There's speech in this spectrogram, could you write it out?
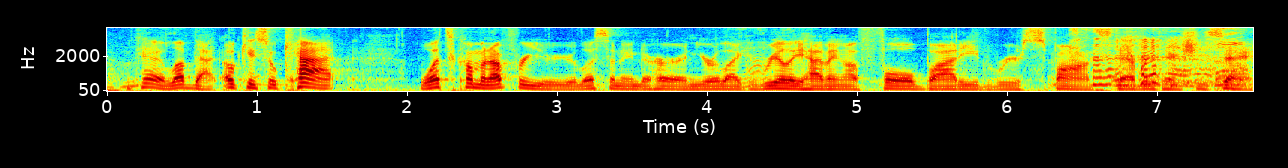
Mm-hmm. Okay, I love that. Okay, so Kat, what's coming up for you? You're listening to her, and you're like Yeah. really having a full-bodied response to everything she's saying.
